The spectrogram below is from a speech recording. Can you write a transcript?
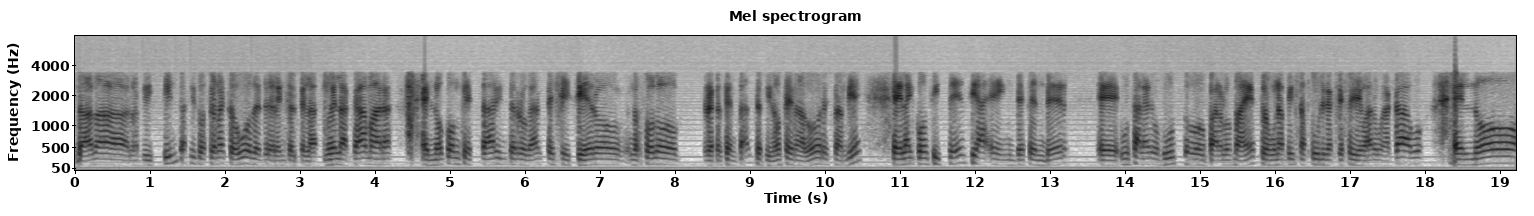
dada las distintas situaciones que hubo desde la interpelación en la Cámara, el no contestar interrogantes que hicieron no solo representantes, sino senadores también, eh, la inconsistencia en defender eh, un salario justo para los maestros unas vistas públicas que se llevaron a cabo, el no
